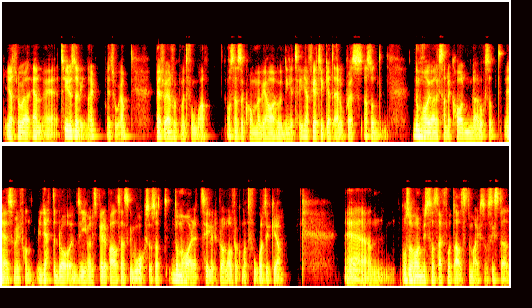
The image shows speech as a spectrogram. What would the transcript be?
jag tror att eh, Tyresö vinner, det tror jag. Men jag tror Älvsjö kommer tvåa. Och sen så kommer vi ha Huddinge trea, för jag tycker att Älvsjös, alltså de har ju Alexander Karlbom där också eh, som är fan jättebra och drivande spelare på allsvensk nivå också så att de har ett tillräckligt bra lag för att komma tvåa tycker jag. Ehm, och så har de ju som sagt fått Alstermark som sista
